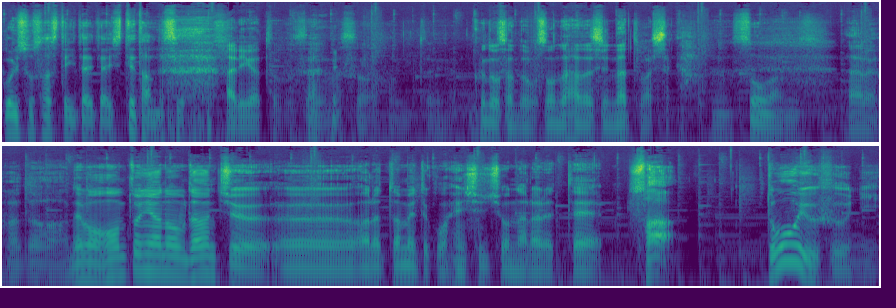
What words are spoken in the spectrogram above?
ご一緒させていただいたりしてたんですよ。ありがとうございます。本当に。工藤さんともそんな話になってましたかそうなんです。なるほど。でも本当にあの団中改めてこう編集長になられてさあ。どういうふうに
